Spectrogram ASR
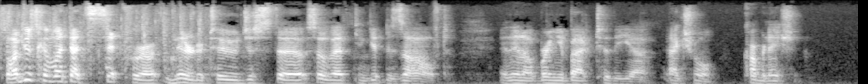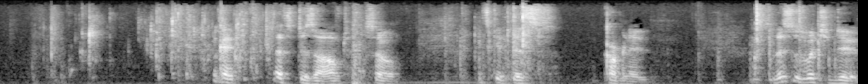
So I'm just going to let that sit for a minute or two just uh, so that can get dissolved and then I'll bring you back to the uh, actual carbonation. Okay, that's dissolved. So let's get this carbonated. So this is what you do.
